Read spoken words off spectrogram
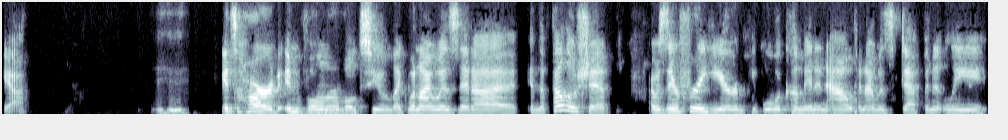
yeah mm-hmm. it's hard and vulnerable mm-hmm. too like when i was at uh in the fellowship i was there for a year and people would come in and out and i was definitely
